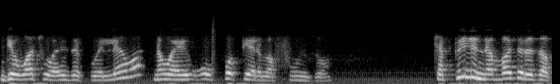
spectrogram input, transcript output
ndio watu waweze kuelewa na wakuwa pia na mafunzo. Cha pili ambacho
